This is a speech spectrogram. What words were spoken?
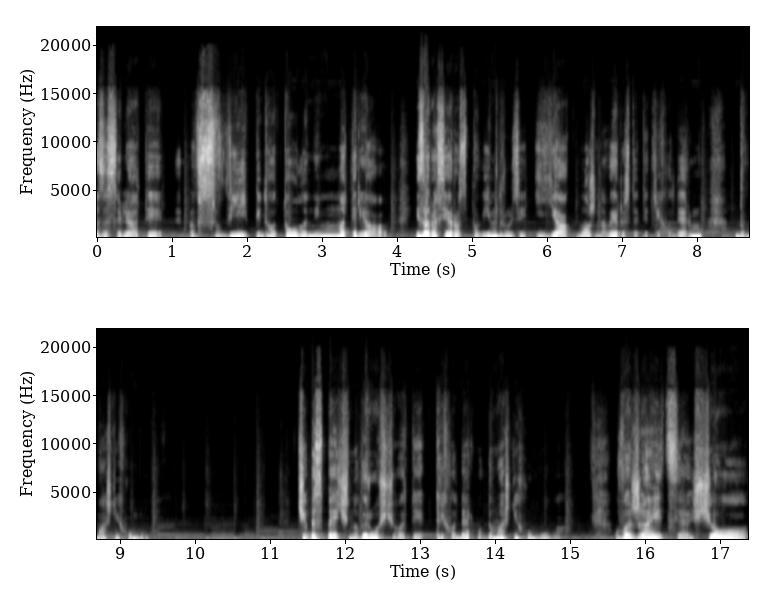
заселяти в свій підготовлений матеріал. І зараз я розповім, друзі, як можна виростити триходерму в домашніх умовах. Чи безпечно вирощувати триходерму в домашніх умовах? Вважається, що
